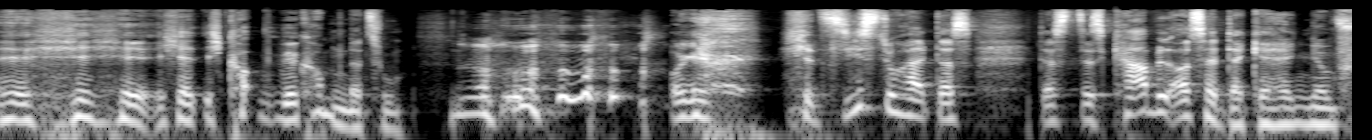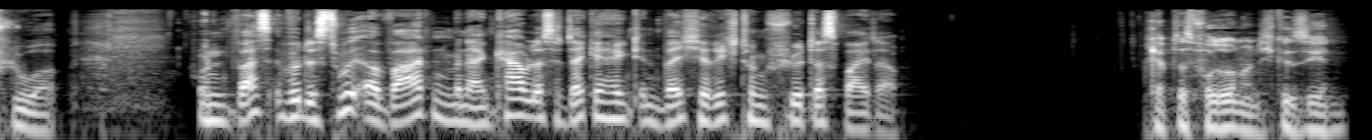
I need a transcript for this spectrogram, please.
Ich, ich, komm, wir kommen dazu. Und jetzt siehst du halt das, das, das Kabel aus der Decke hängen im Flur. Und was würdest du erwarten, wenn ein Kabel aus der Decke hängt, in welche Richtung führt das weiter? Ich habe das Foto noch nicht gesehen.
